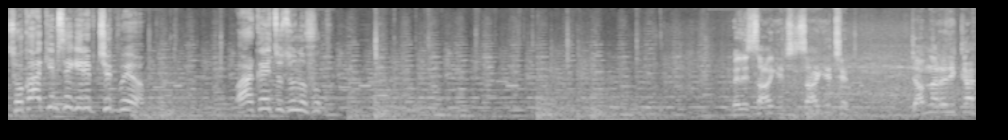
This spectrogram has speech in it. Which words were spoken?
Sokağa kimse girip çıkmıyor. Arkaya tutun Ufuk. Beni sağa geçin, sağa geçin. Camlara dikkat.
